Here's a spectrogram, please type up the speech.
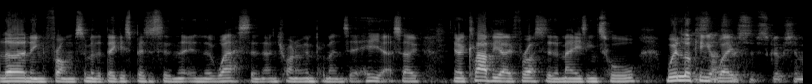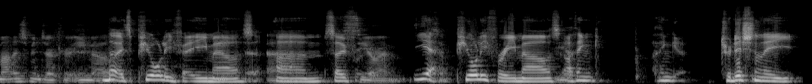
learning from some of the biggest businesses in the, in the West and, and trying to implement it here. So, you know, Klaviyo for us is an amazing tool. We're looking Is at that for ways. subscription management or for email? No, it's purely for emails. Uh, Um, so for, CRM. yeah, purely for emails. Yeah. I think I think traditionally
